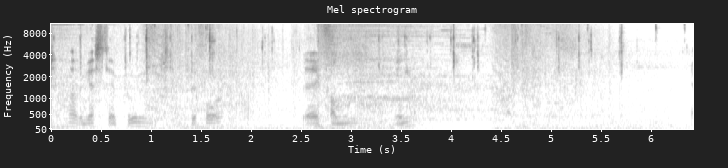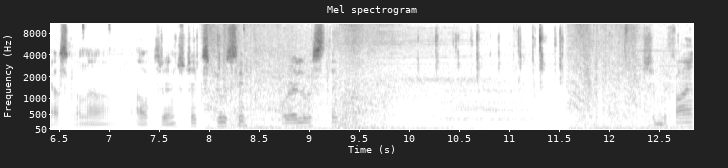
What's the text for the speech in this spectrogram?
Yeah, that's bad. I guess they pulled before they come in. Just gonna outrange the explosive or Elvis. Should be fine.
